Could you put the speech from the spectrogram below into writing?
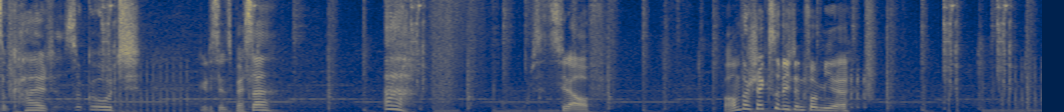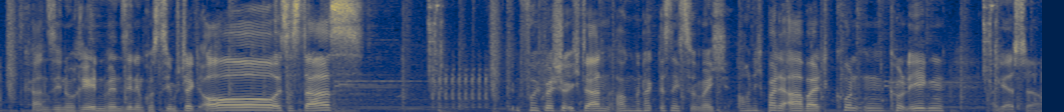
So kalt, so gut. Geht es jetzt besser? Ah. Du sitzt wieder auf. Warum versteckst du dich denn vor mir? Kann sie nur reden, wenn sie in dem Kostüm steckt? Oh, ist es das? Ich bin furchtbar schüchtern. Augenkontakt ist nichts für mich. Auch nicht bei der Arbeit. Kunden, Kollegen. I guess so.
